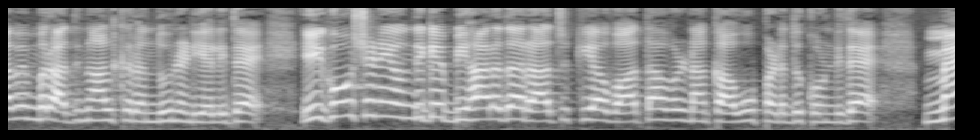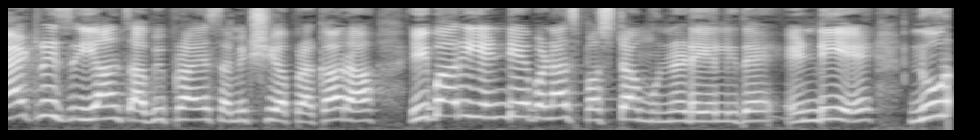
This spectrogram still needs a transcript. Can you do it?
ನವೆಂಬರ್ ಹದಿನಾಲ್ಕರಂದು ನಡೆಯಲಿದೆ. ಈ ಘೋಷಣೆಯೊಂದಿಗೆ ಬಿಹಾರದ ರಾಜಕೀಯ ವಾತಾವರಣ ಕಾವು ಪಡೆದುಕೊಂಡಿದೆ. ಮ್ಯಾಟ್ರಿಸ್ ಇಯಾನ್ಸ್ ಅಭಿಪ್ರಾಯ ಸಮೀಕ್ಷೆಯ ಪ್ರಕಾರ ಈ ಬಾರಿ ಎನ್ಡಿಎ ಬಣ ಸ್ಪಷ್ಟ ಮುನ್ನಡೆಯಲ್ಲಿದೆ. ಎನ್ಡಿಎ ನೂರ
